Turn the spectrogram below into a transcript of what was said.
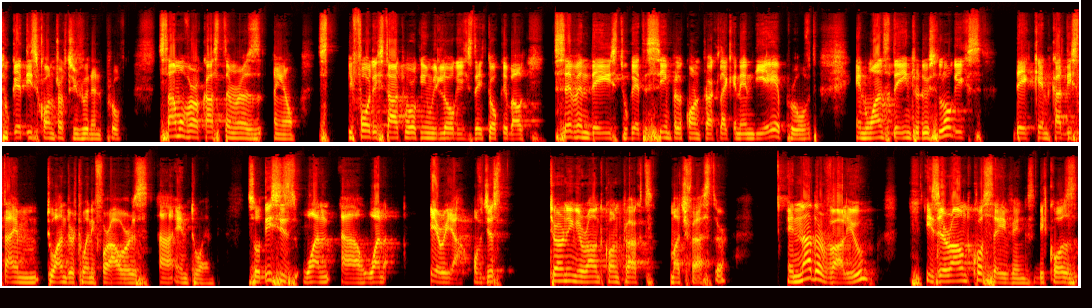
to get these contracts reviewed and approved. Some of our customers, you know, before they start working with LawGeex, they talk about seven days to get a simple contract like an NDA approved. And once they introduce LawGeex, they can cut this time to under 24 hours uh, end to end. So this is one uh, one area of just turning around contracts much faster. Another value is around cost savings because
